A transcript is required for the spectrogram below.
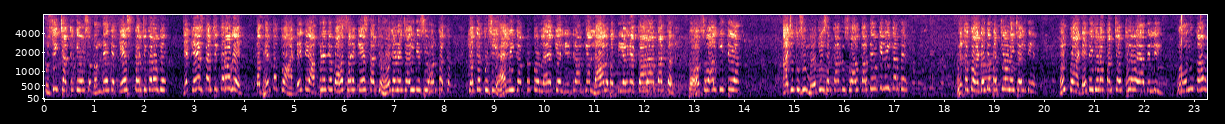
ਤੁਸੀਂ ਚੱਕ ਕੇ ਉਸ ਬੰਦੇ ਤੇ ਕੇਸ ਦਰਜ ਕਰੋਗੇ। ਜੇ ਕੇਸ ਦਰਜ ਕਰੋਗੇ, ਤਾਂ ਫਿਰ ਤਾਂ ਤੁਹਾਡੇ ਤੇ ਆਪਣੇ ਤੇ ਬਹੁਤ ਸਾਰੇ ਕੇਸ ਦਰਜ ਹੋ ਜਾਣੇ ਚਾਹੀਦੇ ਸੀ ਹੁਣ ਤੱਕ। ਕਿਉਂਕਿ ਤੁਸੀਂ ਹੈਲੀਕਾਪਟਰ ਤੋਂ ਲੈ ਕੇ ਲੀਡਰਾਂ ਦੀਆਂ ਲਾਲ ਬੱਤੀ ਵਾਲੀਆਂ ਕਾਰਾਂ ਤੱਕ ਬਹੁਤ ਸਵਾਲ ਕੀਤੇ ਆ। ਅੱਜ ਤੁਸੀਂ ਮੋਦੀ ਸਰਕਾਰ ਨੂੰ ਸਵਾਲ ਕਰਦੇ ਹੋ ਕਿ ਨਹੀਂ ਕਰਦੇ? ਫਿਰ ਤਾਂ ਤੁਹਾਡੇ ਤੇ ਪਰਚੇ ਹੋਣੇ ਚਾਹੀਦੇ ਆ। ਹੁਣ ਤੁਹਾਡੇ ਤੇ ਜਿਹੜਾ ਪਰਚਾ ਉੱਥੇ ਹੋਇਆ ਦਿੱਲੀ, ਹੁਣ ਉਹਨੂੰ ਕਹੋ,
